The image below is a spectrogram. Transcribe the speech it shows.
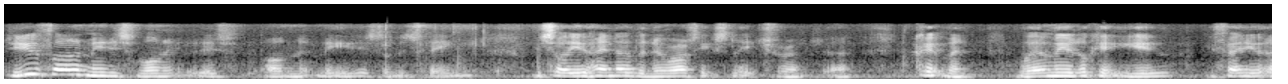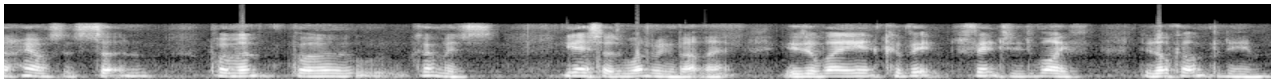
Do you follow me this morning this on me this on this thing? We saw you hand over neuronics literature equipment. When we look at you, we found you at the house of certain chemists. Yes, I was wondering about that. He was away at convention. His wife did not accompany him.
